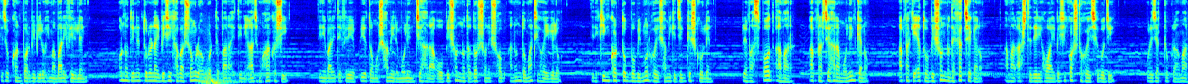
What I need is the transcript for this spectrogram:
কিছুক্ষণ পর বিবি রহিমা বাড়ি ফিরলেন। অন্য দিনের তুলনায় বেশি খাবার সংগ্রহ করতে পারায় তিনি আজ মহাখুশি তিনি বাড়িতে ফিরে প্রিয়তম স্বামীর মলিন চেহারা ও বিষণ্নতা দর্শনে সব আনন্দ মাটি হয়ে গেল। তিনি কিংকর্তব্য বিমূর হয়ে স্বামীকে জিজ্ঞেস করলেন, প্রেমাস্পদ আমার, আপনার চেহারা মলিন কেন? আপনাকে এত বিষণ্ণ দেখাচ্ছে কেন? আমার আসতে দেরি হওয়ায় বেশি কষ্ট হয়েছে বুঝি। পরিজার টুকরা আমার,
